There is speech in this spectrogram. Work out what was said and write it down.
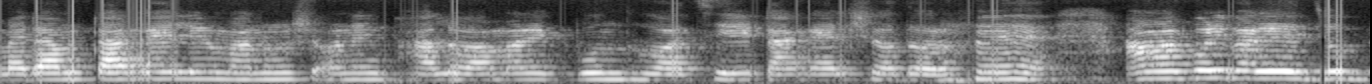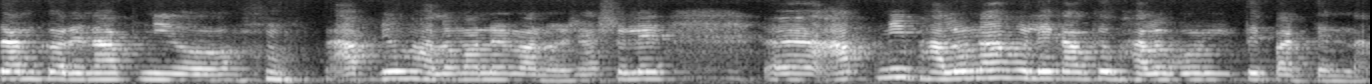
ম্যাডাম টাঙ্গাইলের মানুষ অনেক ভালো। আমার এক বন্ধু আছে টাঙ্গাইল সদর। আমার পরিবারে যোগদান করেন আপনিও। আপনিও ভালো মনের মানুষ। আসলে আপনি ভালো না হলে কাউকে ভালো বলতে পারতেন না।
